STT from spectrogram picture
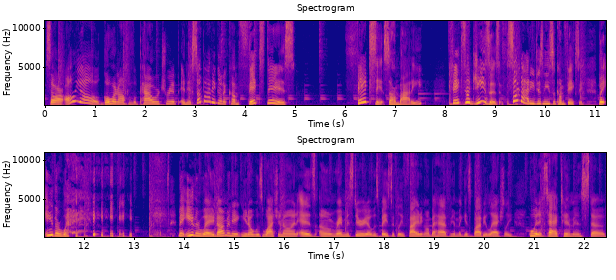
so are all y'all going off of a power trip? And is somebody gonna come fix this? Fix it, somebody. Fix it, Jesus. Somebody just needs to come fix it. But either way, but either way, Dominic, you know, was watching on as um Rey Mysterio was basically fighting on behalf of him against Bobby Lashley, who had attacked him and stuff.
